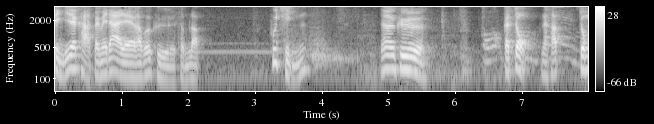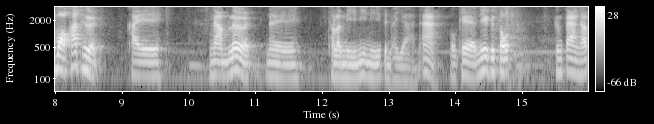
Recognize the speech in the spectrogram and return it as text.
สิ่งที่จะขาดไปไม่ได้เลยครับ ก็คือสำหรับผู้หญิงนั่นก็คือโต๊ะกระจกนะครับ จงบอกข้าเถิด ใครงามเลิศในธรณีนี่นี้เป็นพยาน อะโอเค นี่คือโต๊ะเครื่องแป้งครับ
